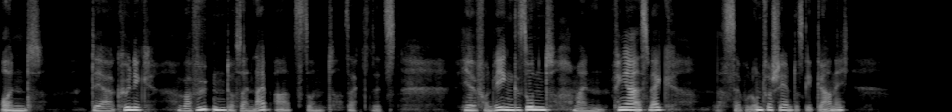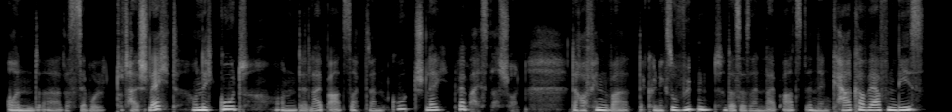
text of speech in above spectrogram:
Und der König war wütend auf seinen Leibarzt und sagte jetzt, hier von wegen gesund, mein Finger ist weg, das ist ja wohl unverschämt, das geht gar nicht. Und äh, das ist ja wohl total schlecht und nicht gut und der Leibarzt sagte dann, gut, schlecht, wer weiß das schon. Daraufhin war der König so wütend, dass er seinen Leibarzt in den Kerker werfen ließ,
